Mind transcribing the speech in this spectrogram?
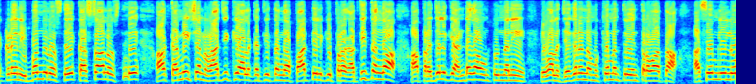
ఎక్కడైనా ఇబ్బందులు వస్తే కష్టాలు వస్తే ఆ కమిషన్ రాజకీయాలకు అతీతంగా పార్టీలకి ప్ర అతీతంగా ఆ ప్రజలకి అండగా ఉంటుందని ఇవాళ జగనన్న ముఖ్యమంత్రి అయిన తర్వాత అసెంబ్లీలో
